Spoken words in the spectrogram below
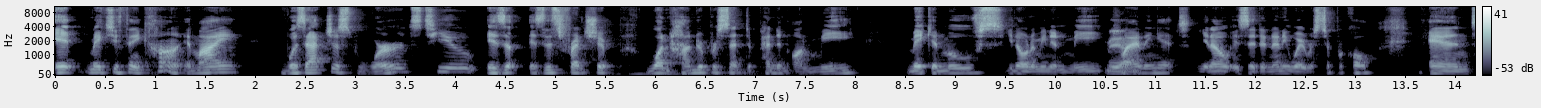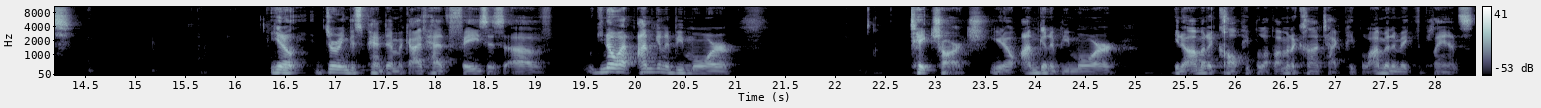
it makes you think huh am i was that just words to you? Is it is this friendship 100% dependent on me making moves you know what i mean and me Yeah. planning it? You know is it in any way reciprocal? And you know during this pandemic i've had phases of you know what? I'm going to be more take charge you know? I'm going to be more you know i'm going to call people up. I'm going to contact people. I'm going to make the plans.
